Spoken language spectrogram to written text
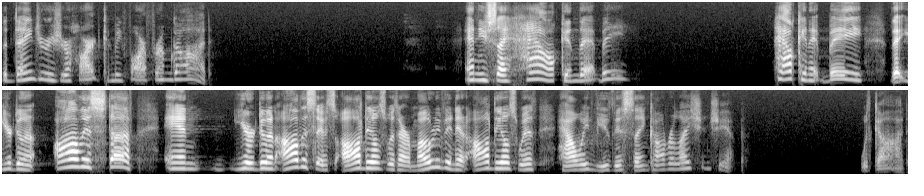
The danger is your heart can be far from God. And you say, How can that be? How can it be that you're doing all this stuff and you're doing all this? It all deals with our motive and it all deals with how we view this thing called relationship with God.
